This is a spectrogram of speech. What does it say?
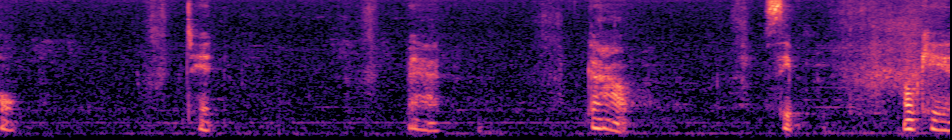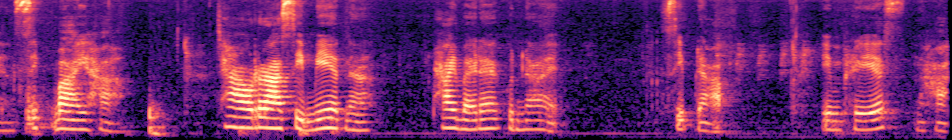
หกเจ็ดแปดเก้าสิบโอเคสิบใบค่ะ ชาวราศีเมษนะไพ่ใบแรกคุณได้สิบดาบ Empress นะคะ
